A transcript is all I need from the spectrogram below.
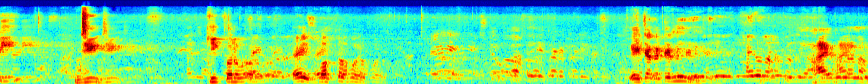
দিই জি। কি করব? এই বক্তব্য। এই টাকাটা নিয়ে আলম।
